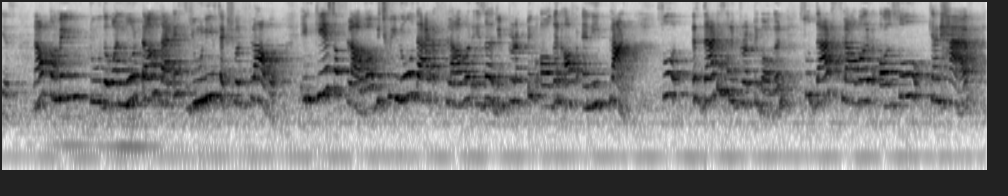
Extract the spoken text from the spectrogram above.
Yes. Now coming to the one more term that is unisexual flower. In case of flower, which we know that a flower is a reproductive organ of any plant. So if that is a reproductive organ, so that flower also can have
